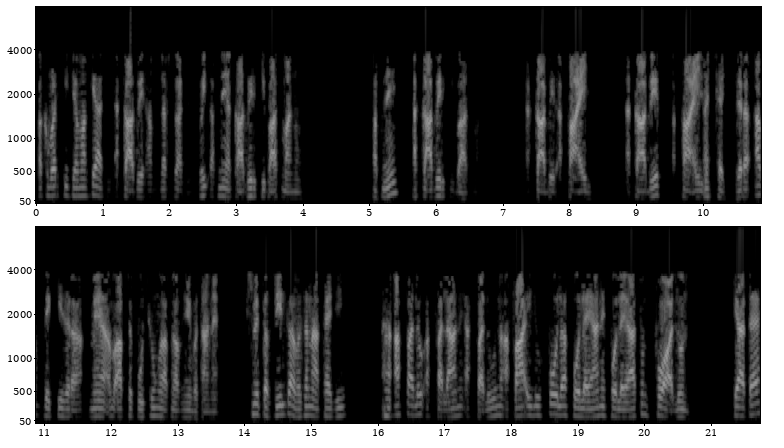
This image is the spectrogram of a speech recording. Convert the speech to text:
اکبر کی جمع کیا تھی؟ اکابر، ہم لفظ ہیں۔ بھائی، اپنے اکابر کی بات مانو۔ اپنے اکابر کی بات مانو۔ اکابر افائل اکابر افائل اچھا جی، ذرا اب دیکھیے، ذرا میں اب آپ سے پوچھوں گا، آپ اپنے بتانا ہے۔ اس میں تفصیل کا وزن آتا ہے جی۔ افالو افلان افالون افائل فولا فولیان فولیات فوالون. کیا آتا ہے؟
